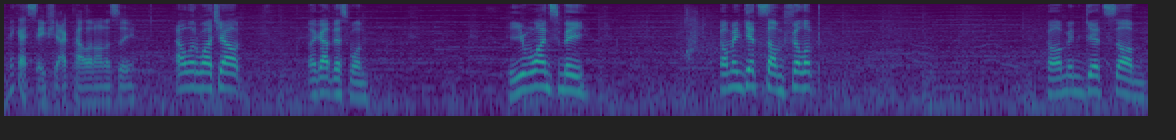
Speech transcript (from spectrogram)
I think I save Shack Pallet, honestly. Alan, watch out. I got this one. He wants me. Come and get some, Philip. Come and get some.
